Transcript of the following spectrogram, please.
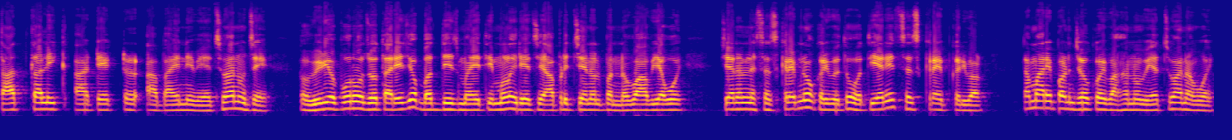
તાત્કાલિક આ ટ્રેક્ટર આ ભાઈને વેચવાનું છે. તો વીડિયો પૂરો જોતા રહેજો. બધી જ માહિતી મળી રહે છે. આપણી ચેનલ પર નવા આવ્યા હોય, ચેનલને સબસ્ક્રાઈબ ન કરી હોય તો અત્યારે સબસ્ક્રાઈબ કરી તમારે પણ જો કોઈ વાહનો વેચવાના હોય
